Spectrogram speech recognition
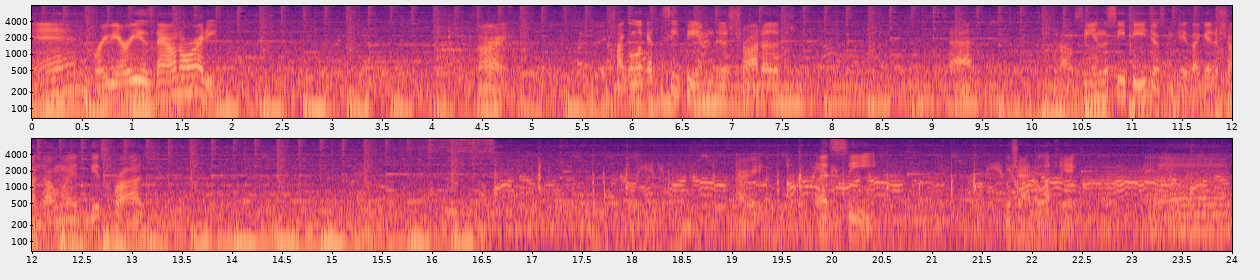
And Braviary is down already. Alright. Not gonna look at the CP, I'm just try to tap without seeing the CP just in case I get a Shundo. I want it to be a surprise. Alright, let's see. Wish I had a lucky egg. Uh,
